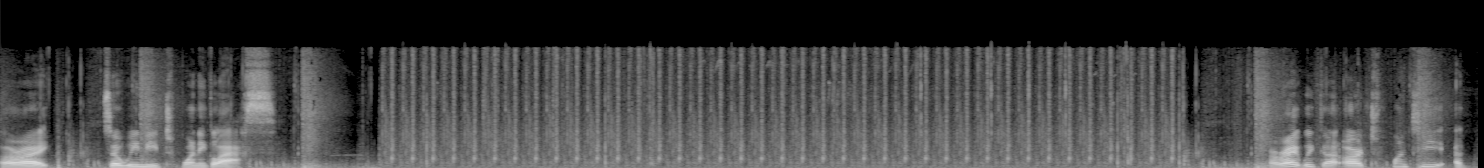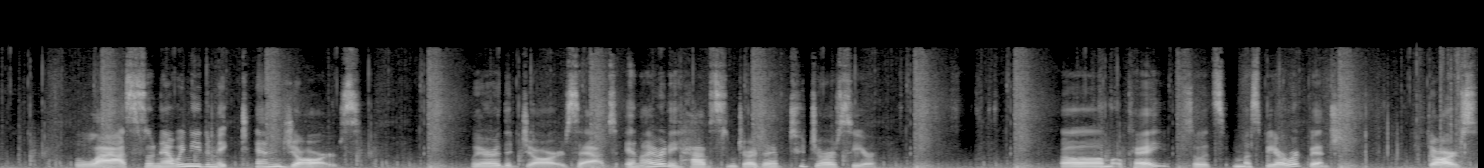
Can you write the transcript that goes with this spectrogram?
All right, so we need 20 glass. All right, we got our 20 glass. So now we need to make 10 jars. Where are the jars at? And I already have some jars. I have two jars here. Um, okay. So it must be our workbench. Jars.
